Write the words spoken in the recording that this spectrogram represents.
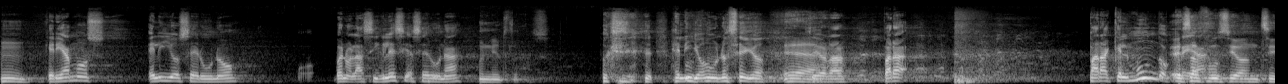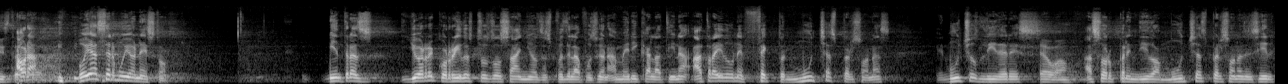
Mm. queríamos él y yo ser uno, bueno, las iglesias ser una, Unirlos. él y yo uno, sé yo, Yeah. se raro, para, para que el mundo crea. Esa fusión, sí. Está Ahora, bien. voy a ser muy honesto. Mientras yo he recorrido estos dos años después de la fusión, América Latina ha traído un efecto en muchas personas, en muchos líderes. Wow. Ha sorprendido a muchas personas decir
